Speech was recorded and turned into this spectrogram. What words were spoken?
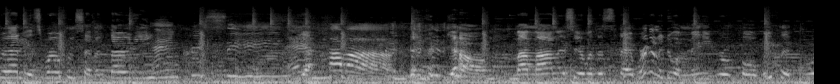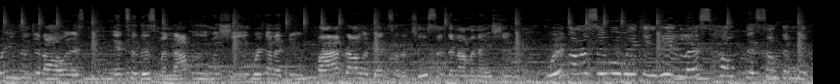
It's Rose from 730. And Chrissy. And Yeah. Mama. Y'all, my mom is here with us today. We're gonna do a mini group pull. We put $300 into this Monopoly machine. We're gonna do $5 bets on a two cent denomination. We're gonna see what we can get. Let's hope that something magnificent will happen.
